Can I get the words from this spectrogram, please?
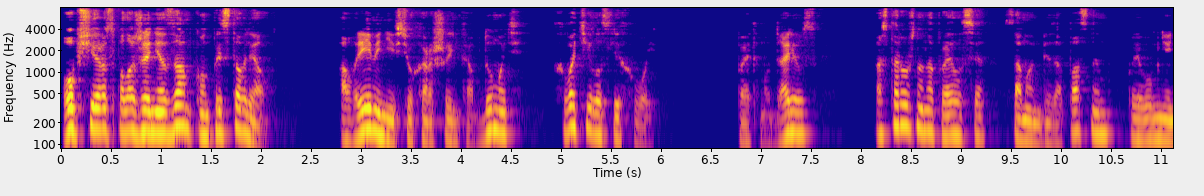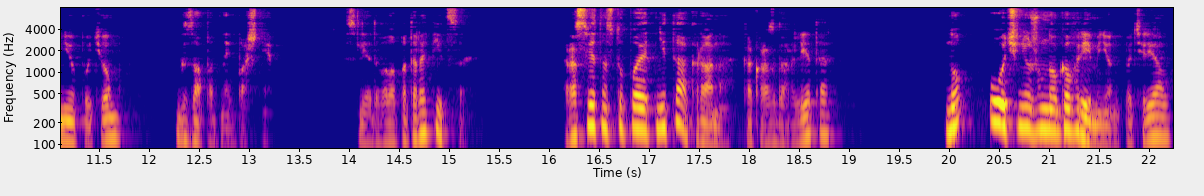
Общее расположение замка он представлял, а времени все хорошенько обдумать хватило с лихвой. Поэтому Дариус осторожно направился самым безопасным, по его мнению, путем к западной башне. Следовало поторопиться. Рассвет наступает не так рано, как в разгар лета, но очень уж много времени он потерял,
